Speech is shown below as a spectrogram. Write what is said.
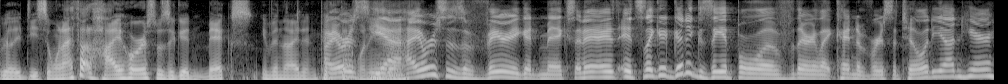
Really decent one. I thought High Horse was a good mix, even though I didn't pick High that Horse, one either. yeah, High Horse is a very good mix, and it, it's like a good example of their like kind of versatility on here.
